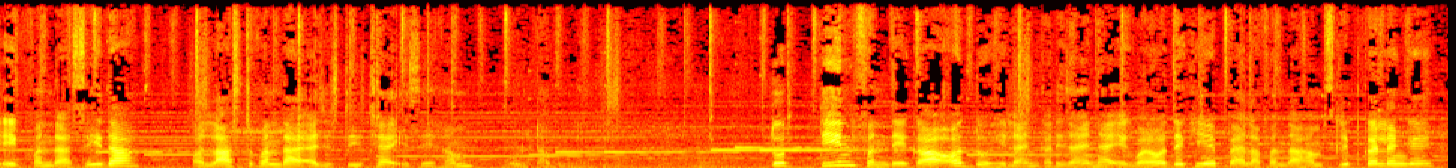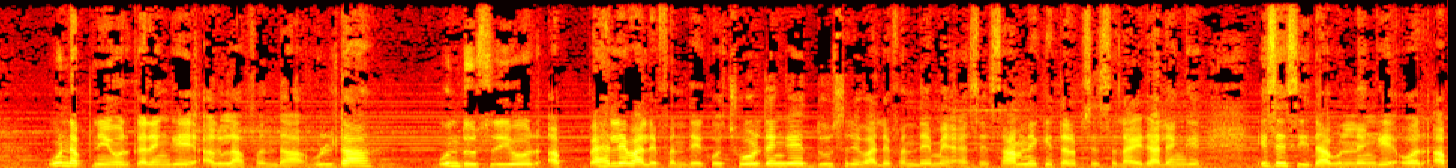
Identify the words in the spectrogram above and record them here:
एक फंदा सीधा और लास्ट फंदा एज स्टिच है, इसे हम उल्टा बुनेंगे तो तीन फंदे का और दो ही लाइन का डिज़ाइन है। एक बार और देखिए, पहला फंदा हम स्लिप कर लेंगे, उन अपनी ओर करेंगे, अगला फंदा उल्टा उन दूसरी ओर अब पहले वाले फंदे को छोड़ देंगे, दूसरे वाले फंदे में ऐसे सामने की तरफ़ से सिलाई डालेंगे, इसे सीधा बुन लेंगे और अब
